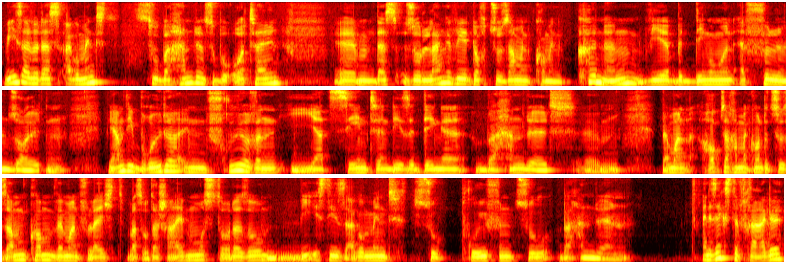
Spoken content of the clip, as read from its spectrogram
Wie ist also das Argument zu behandeln, zu beurteilen, dass solange wir doch zusammenkommen können, wir Bedingungen erfüllen sollten. Wir haben die Brüder in früheren Jahrzehnten diese Dinge behandelt. Ähm, wenn man, Hauptsache man konnte zusammenkommen, wenn man vielleicht was unterschreiben musste oder so, wie ist dieses Argument zu prüfen, zu behandeln? Eine sechste Frage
